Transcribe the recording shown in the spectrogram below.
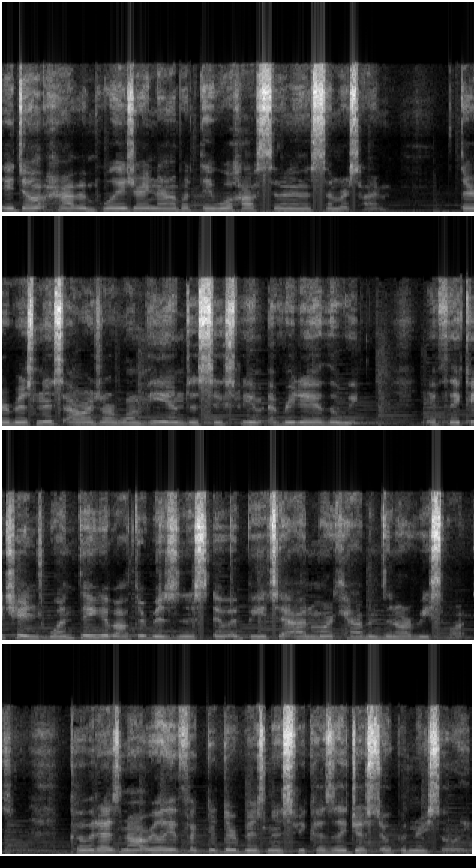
They don't have employees right now, but they will have some in the summertime. Their business hours are 1 p.m. to 6 p.m. every day of the week. If they could change one thing about their business, it would be to add more cabins and RV spots. COVID has not really affected their business because they just opened recently.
